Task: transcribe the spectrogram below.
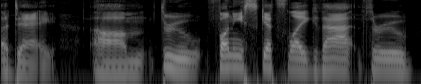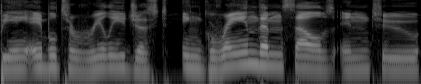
a day. Um, through funny skits like that, through being able to really just ingrain themselves into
